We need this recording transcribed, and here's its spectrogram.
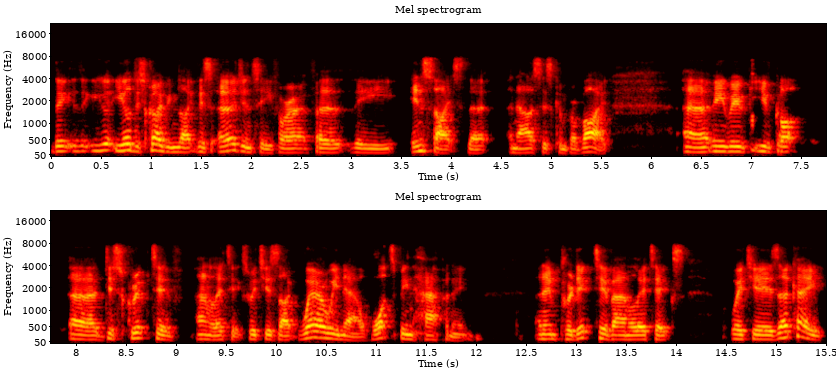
the, the, you're describing like this urgency for for the insights that analysis can provide. Uh, I mean, you've got uh, descriptive analytics, which is like where are we now? What's been happening? And then predictive analytics, which is okay,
